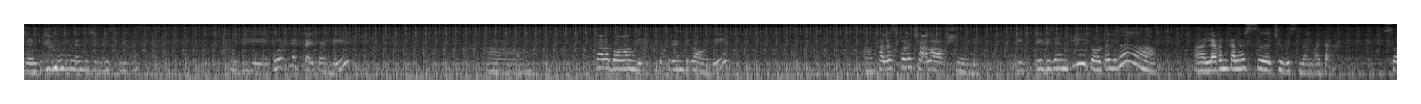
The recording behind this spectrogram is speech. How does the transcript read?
ఫ్రంట్ కెమెరా ఇది బోట్ నెక్ టైప్ అండి. చాలా బాగుంది. డిఫరెంట్గా ఉంది. కలర్స్ కూడా చాలా ఆప్షన్ ఉంది. ఈ ఈ డిజైన్కి టోటల్గా లెవెన్ కలర్స్ చూపిస్తుంది అనమాట సో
